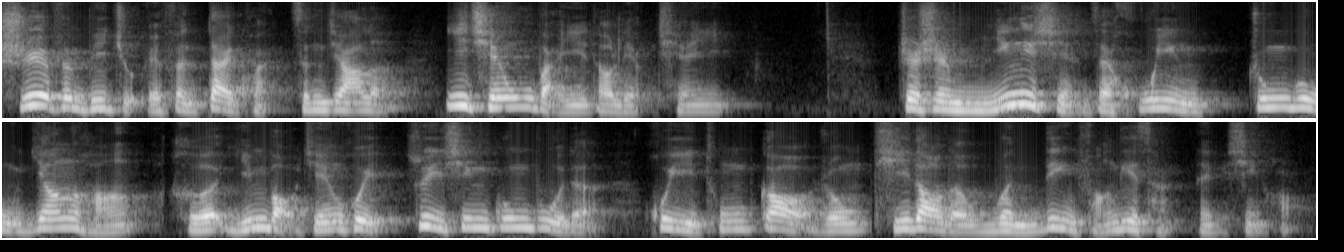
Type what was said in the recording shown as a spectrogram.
十月份比九月份贷款增加了一千五百亿到两千亿，这是明显在呼应中共央行和银保监会最新公布的会议通告中提到的稳定房地产那个信号。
